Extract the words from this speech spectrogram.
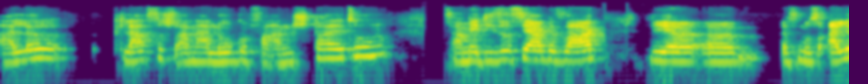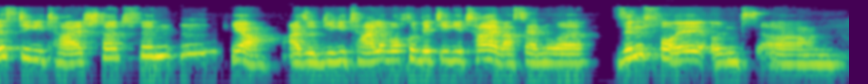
alle klassisch analoge Veranstaltung. Das haben wir dieses Jahr gesagt, wir, äh, es muss alles digital stattfinden. Ja, also digitale Woche wird digital, was ja nur sinnvoll und ähm,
